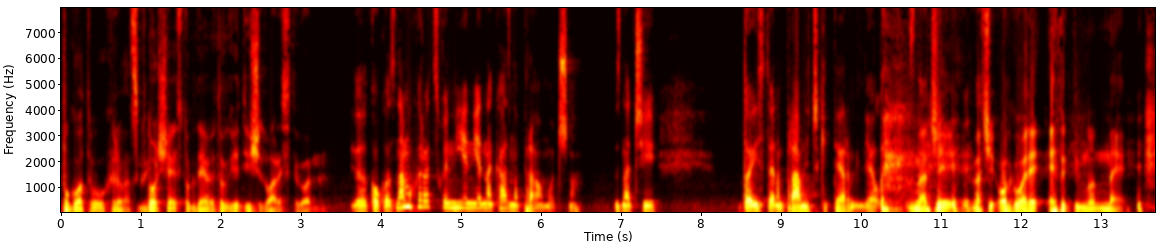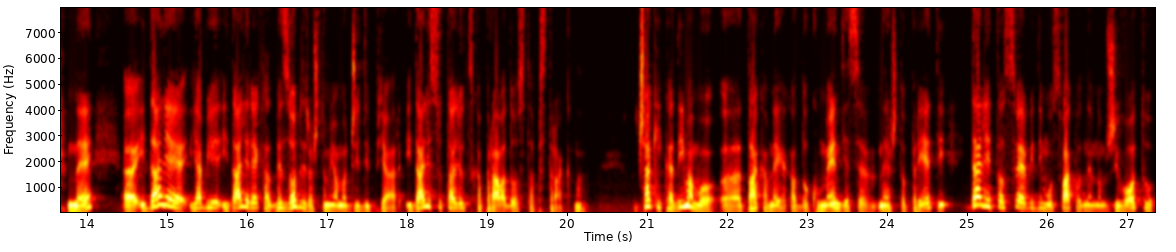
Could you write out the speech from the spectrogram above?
pogotovo u Hrvatskoj? Do 6.9.2020. godine. E, koliko znam u Hrvatskoj nije nijedna kazna pravomoćna. Znači, to je isto jedan pravnički termin, jel? znači, znači, odgovor je efektivno ne. ne. E, I dalje, ja bi i dalje rekla, bez obzira što mi imamo GDPR, i dalje su ta ljudska prava dosta abstraktna. Čak i kad imamo e, takav nekakav dokument gdje se nešto prijeti, dalje to sve vidimo u svakodnevnom životu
